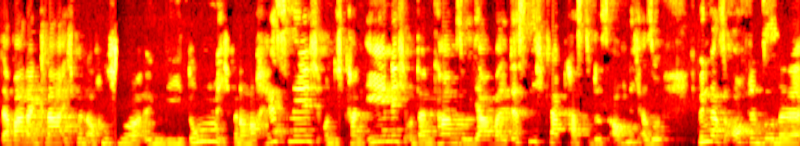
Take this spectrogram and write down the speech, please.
da war dann klar, ich bin auch nicht nur irgendwie dumm, ich bin auch noch hässlich und ich kann eh nicht. Und dann kam so, ja, weil das nicht klappt, hast du das auch nicht. Also ich bin ganz oft in so eine,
